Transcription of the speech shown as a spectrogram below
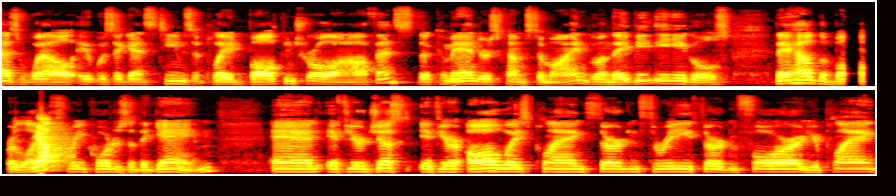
as well, it was against teams that played ball control on offense. The Commanders comes to mind when they beat the Eagles. They held the ball for like yep. three quarters of the game. And if you're just if you're always playing third and three, third and four, and you're playing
